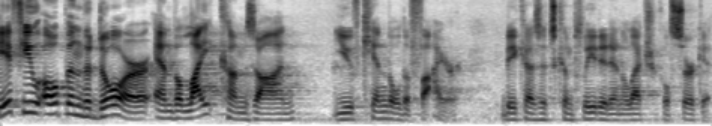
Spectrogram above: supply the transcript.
If you open the door and the light comes on, you've kindled a fire because it's completed an electrical circuit.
